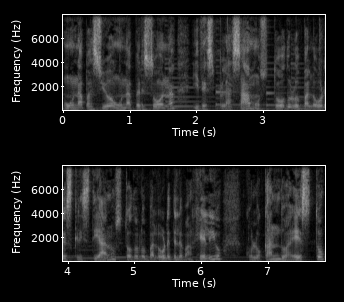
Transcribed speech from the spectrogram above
una pasión, una persona y desplazamos todos los valores cristianos, todos los valores del Evangelio, colocando a esto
